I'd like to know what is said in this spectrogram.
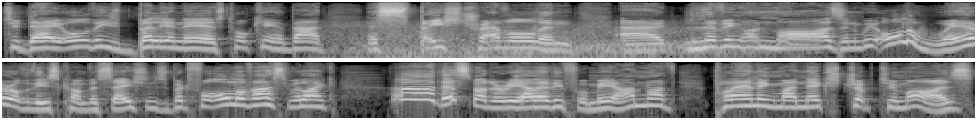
today, all these billionaires talking about space travel and uh, living on Mars, and we're all aware of these conversations, but for all of us, we're like, oh, that's not a reality for me. I'm not planning my next trip to Mars.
